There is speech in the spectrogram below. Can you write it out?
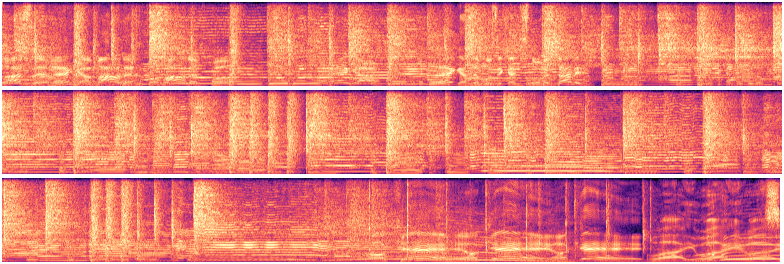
מה זה? רגע, מה הולך פה? מה הולך פה? רגע, רגע, זה מוזיקה אינסטרומנטלית. אוקיי, אוקיי, אוקיי. וואי, וואי, וואי,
